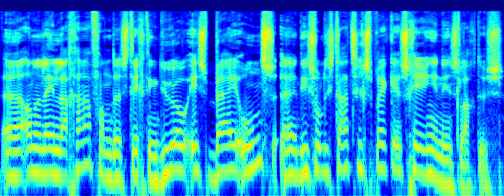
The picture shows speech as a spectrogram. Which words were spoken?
Eh Anneleen Laga van de Stichting Duo is bij ons. Eh, die sollicitatiegesprekken, schering en inslag dus.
